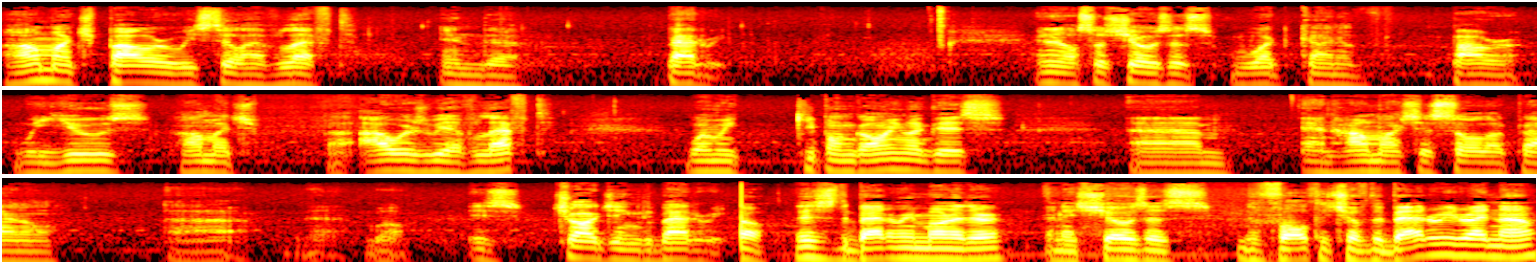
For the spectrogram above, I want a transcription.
how much power we still have left in the battery. And it also shows us what kind of power we use, how much uh, hours we have left when we keep on going like this, um, and how much the solar panel uh, well, is charging the battery. So this is the battery monitor and it shows us the voltage of the battery right now,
